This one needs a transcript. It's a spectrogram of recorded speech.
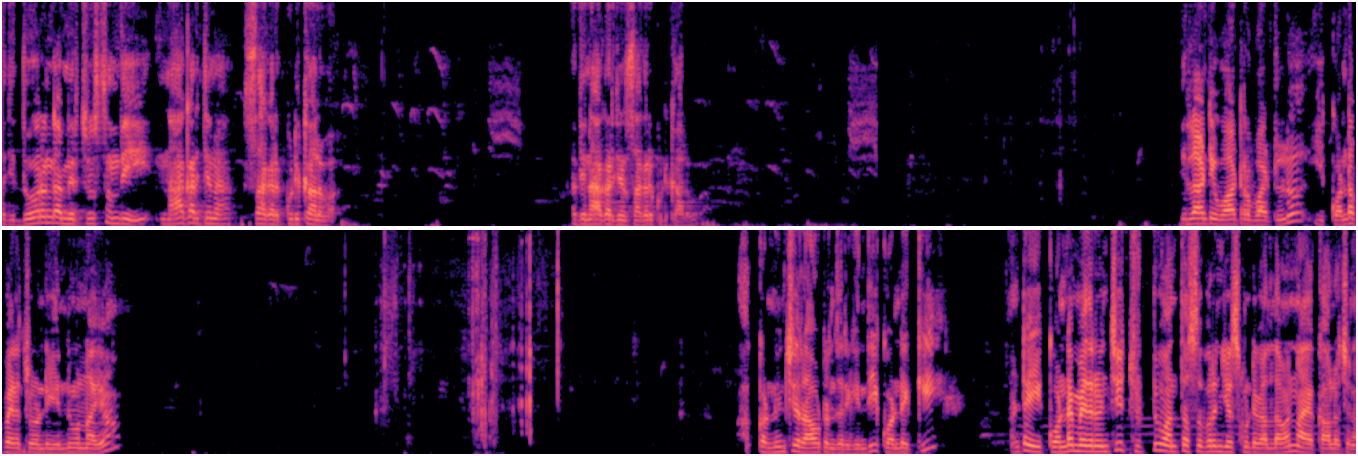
అది దూరంగా మీరు చూస్తుంది నాగార్జున సాగర్ కుడి కాలువ. అది నాగార్జున సాగర్ కుడి కాలువ. ఇలాంటి వాటర్ బాటిళ్ళు ఈ కొండపైన చూడండి ఎన్ని ఉన్నాయో. అక్కడ నుంచి రావటం జరిగింది కొండెక్కి. అంటే ఈ కొండ మీద నుంచి చుట్టూ అంతా శుభ్రం చేసుకుంటూ వెళ్దామని నా యొక్క ఆలోచన.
